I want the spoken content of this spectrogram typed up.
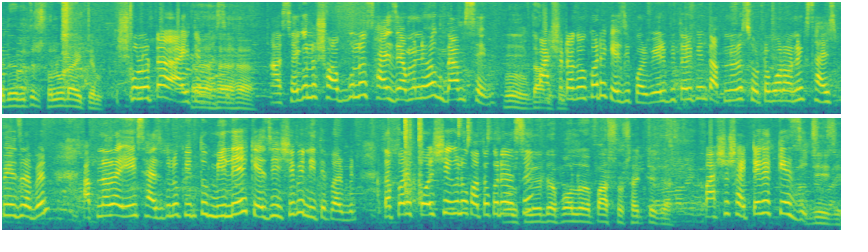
এটার ভিতরে ষোলোটা আইটেম ষোলোটা আইটেম হ্যাঁ, আছে। আচ্ছা এগুলো সবগুলো সাইজ যেমনই হোক দাম সেম পাঁচশো টাকা করে কেজি পড়বে। এর ভিতরে কিন্তু আপনারা ছোট বড় অনেক সাইজ পেয়ে যাবেন। আপনারা এই সাইজগুলো কিন্তু মিলিয়ে কেজি হিসেবে নিতে পারবেন। তারপরে কলসি এগুলো কত করে আছে? এটা পাঁচশো ষাট টাকা। পাঁচশো ষাট টাকা কেজি? জি জি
